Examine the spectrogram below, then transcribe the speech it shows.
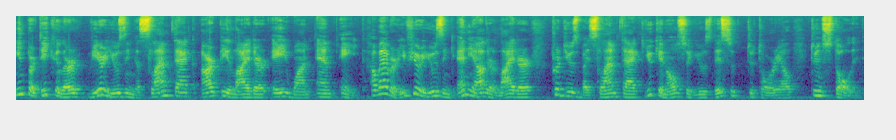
In particular, we are using a Slamtec RP LiDAR A1M8. However, if you're using any other LiDAR produced by Slamtec, you can also use this tutorial to install it.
